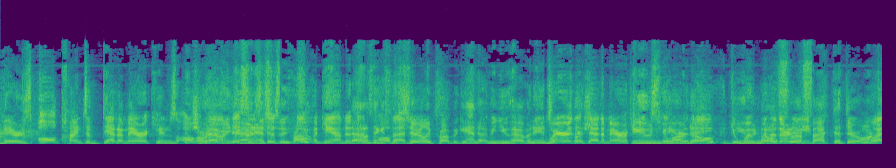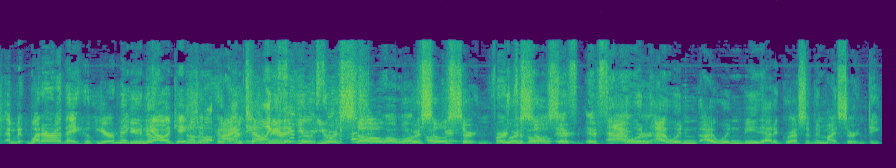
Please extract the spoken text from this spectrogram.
there's all kinds of dead Americans all But you around. This is just the- propaganda. I don't think it's necessarily propaganda. I mean, you haven't answered Where are the question. dead Americans? Do you, Who do you are know, they? Do you what, know what are their a fact that there aren't? What, I mean, what are they? Who, you're making you know, the allegation. No, no, I'm these telling you that you're, you are so Whoa, whoa, you are so okay. certain. First you are of all, if- certain. if and they I wouldn't I wouldn't I wouldn't be that aggressive in my certainty.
